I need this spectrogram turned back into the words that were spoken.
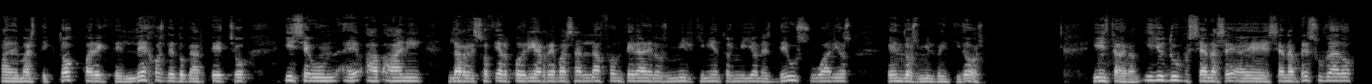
Además, TikTok parece lejos de tocar techo y según eh, Annie, la red social podría rebasar la frontera de los 1.500 millones de usuarios en 2022. Instagram y YouTube se han, eh, apresurado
